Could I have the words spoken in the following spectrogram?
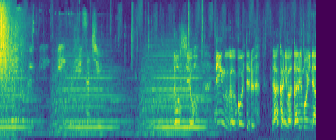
警告リング閉鎖中どうしようリングが動いてる中には誰もいない。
